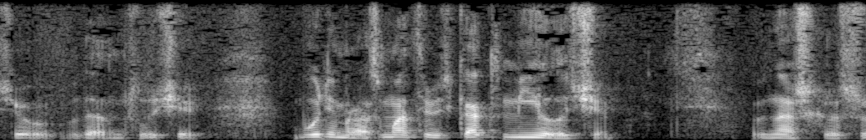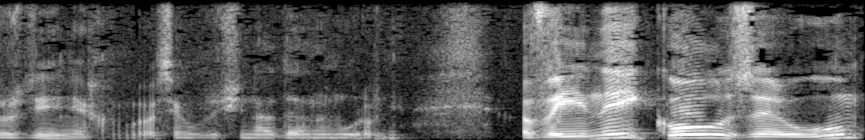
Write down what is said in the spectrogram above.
все в данном случае будем рассматривать как мелочи в наших рассуждениях, во всяком случае на данном уровне. Вейней кол зеу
